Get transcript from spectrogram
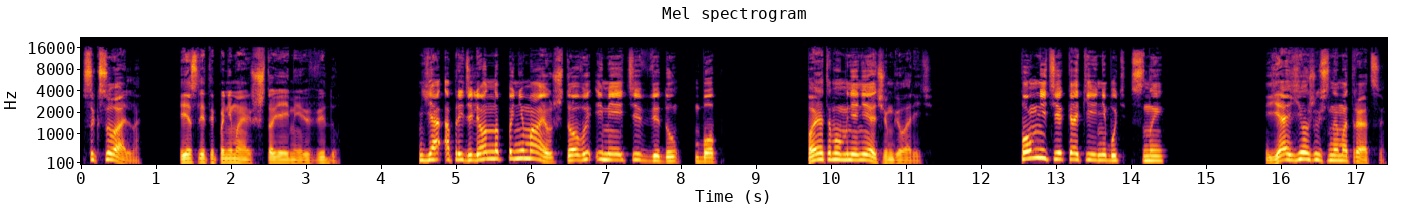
Сексуально. Если ты понимаешь, что я имею в виду. Я определенно понимаю, что вы имеете в виду, Боб. Поэтому мне не о чем говорить. Помните какие-нибудь сны? Я ежусь на матраце.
